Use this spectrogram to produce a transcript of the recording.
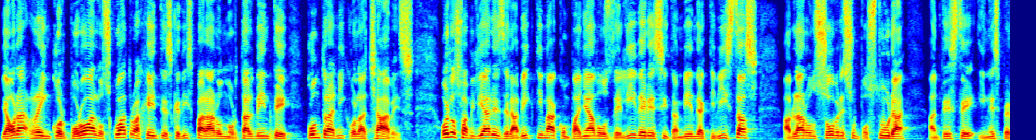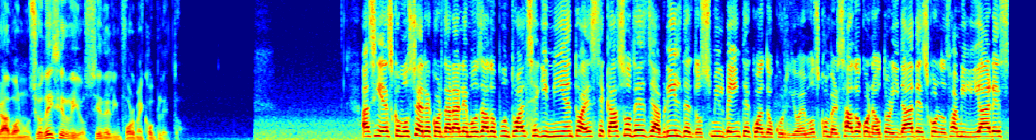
y ahora reincorporó a los cuatro agentes que dispararon mortalmente contra Nicolás Chávez. Hoy los familiares de la víctima, acompañados de líderes y también de activistas, hablaron sobre su postura ante este inesperado anuncio. Daisy Ríos tiene el informe completo. Así es, como usted recordará, le hemos dado puntual seguimiento a este caso desde abril del 2020 cuando ocurrió. Hemos conversado con autoridades, con los familiares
